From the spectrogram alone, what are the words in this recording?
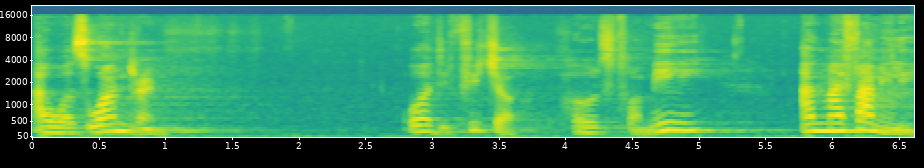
I was wondering what the future holds for me and my family.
